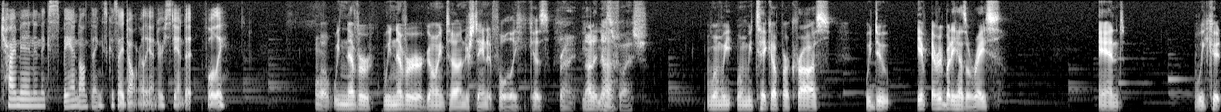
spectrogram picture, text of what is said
chime in and expand on things because I don't really understand it fully. Well, we never we never are going to understand it fully because right not in this Uh, flesh when we when we take up our cross, we do. If everybody has a race, and we could,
